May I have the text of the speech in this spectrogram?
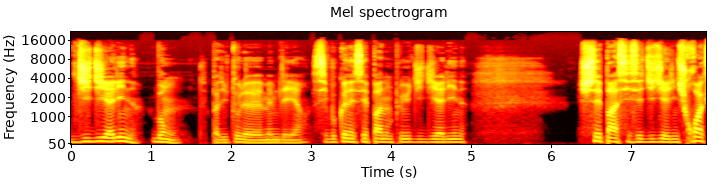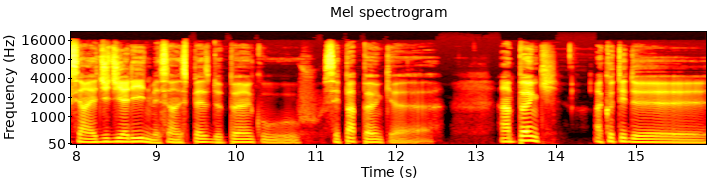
Gigi Aline, bon, pas du tout le même délire. Si vous connaissez pas non plus Gigi Aline, je sais pas si c'est Gigi Aline. Je crois que c'est un Gigi Aline, mais c'est un espèce de punk ou c'est pas punk. Euh, un punk à côté de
